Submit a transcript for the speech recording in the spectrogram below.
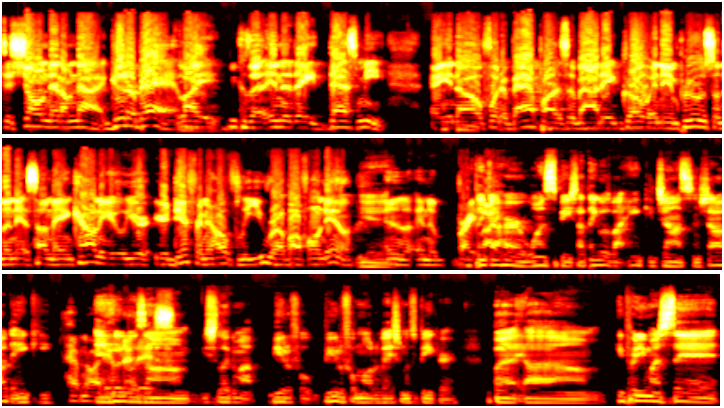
to show them that I'm not good or bad. Like because at the end of the day, that's me. And you know, for the bad parts about it, grow and improve. So the next time they encounter you, you're you're different, and hopefully you rub off on them Yeah. in in I bright think light. I heard one speech. I think it was by Inky Johnson. Shout out to Inky. have no idea and who he that was is. um you should look him up beautiful beautiful motivational speaker but um he pretty much said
